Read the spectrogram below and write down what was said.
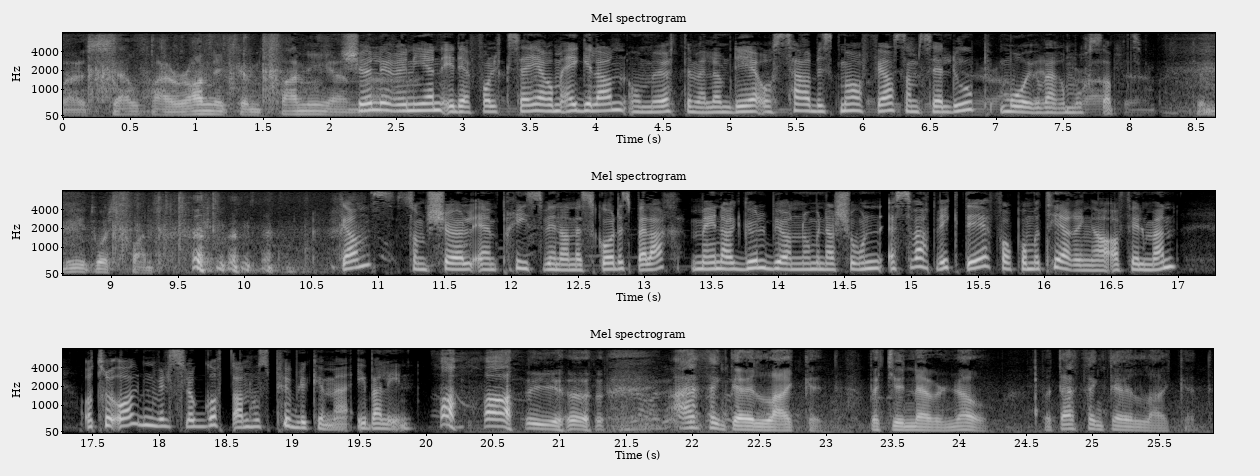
uh, self-ironic and funny. And, uh, i det folk sier om Egeland og møtet mellom det og serbisk mafia som selger dop, må jo være morsomt. Gans, som sjøl er en prisvinnende skuespiller, mener Gullbjørn-nominasjonen er svært viktig for promoteringa av filmen, og tror òg den vil slå godt an hos publikummet i Berlin. I think they like it, but you never know. But I think they will like it.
